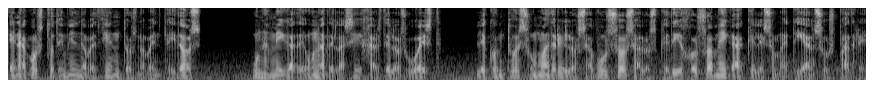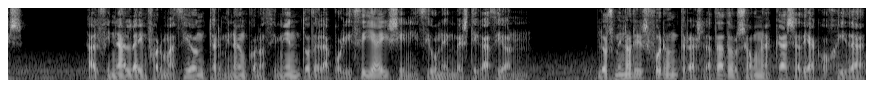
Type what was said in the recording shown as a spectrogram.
En agosto de 1992, una amiga de una de las hijas de los West le contó a su madre los abusos a los que dijo su amiga que le sometían sus padres. Al final la información terminó en conocimiento de la policía y se inició una investigación. Los menores fueron trasladados a una casa de acogida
